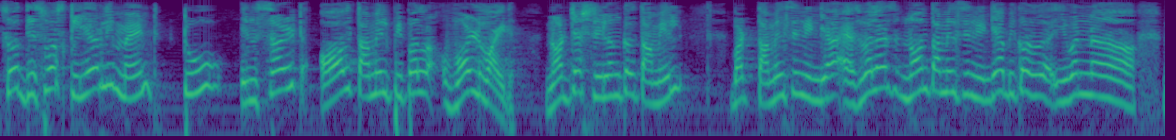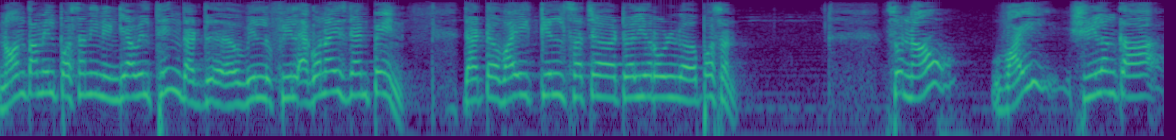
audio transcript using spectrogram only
So this was clearly meant to insult all Tamil people worldwide, not just Sri Lankan Tamil, but Tamils in India as well as non Tamils in India, because even uh, non Tamil person in India will think that uh, will feel agonized and pain that uh, why kill such a 12 year old uh, person. So now, why Sri Lanka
